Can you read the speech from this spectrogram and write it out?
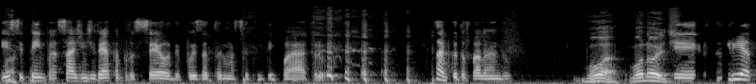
Esse tem passagem direta para o céu depois da turma 74. Sabe o que eu tô falando? Boa, boa noite. É, eu queria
